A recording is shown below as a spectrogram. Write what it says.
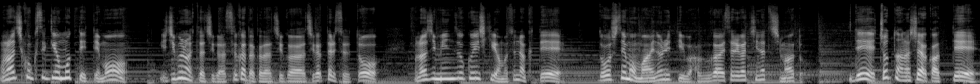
同じ国籍を持っていても一部の人たちが姿形が違ったりすると同じ民族意識が持てなくてどうしてもマイノリティは迫害されがちになってしまうと。でちょっと話は変わって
